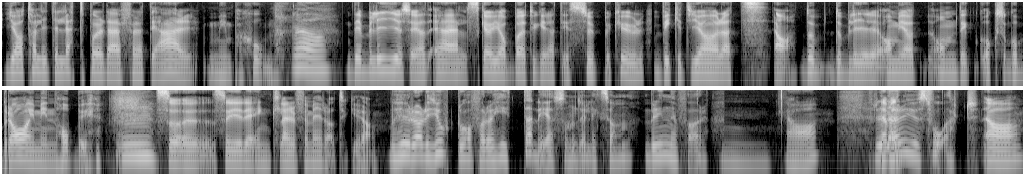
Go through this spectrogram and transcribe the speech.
jag tar lite lätt på det där för att det är min passion. Ja. Det blir ju så, jag, jag älskar att jobba, jag tycker att det är superkul, vilket gör att, ja, då, då blir det, om, jag, om det också går bra i min hobby, Mm. så, så är det enklare för mig då, tycker jag. Hur har du gjort då för att hitta det som du liksom brinner för? Mm, ja, För det Nej, där men- är ju svårt. Ja,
